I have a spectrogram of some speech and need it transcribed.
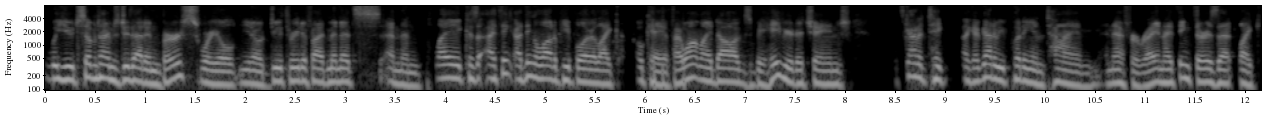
will you sometimes do that in bursts where you'll you know do three to five minutes and then play because i think i think a lot of people are like okay if i want my dog's behavior to change it's got to take like i've got to be putting in time and effort right? And i think there is that like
